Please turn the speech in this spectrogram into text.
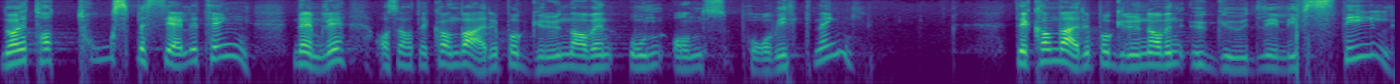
Nå har jeg tatt to spesielle ting, nemlig altså at det kan være pga. en ond ånds påvirkning. Det kan være pga. en ugudelig livsstil.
